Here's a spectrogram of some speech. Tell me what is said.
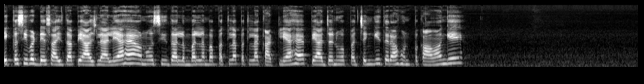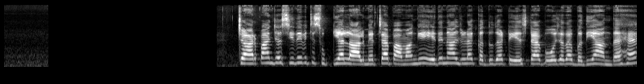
ਇੱਕ ਅਸੀਂ ਵੱਡੇ ਸਾਈਜ਼ ਦਾ ਪਿਆਜ਼ ਲੈ ਲਿਆ ਹੈ, ਉਹਨੂੰ ਅਸੀਂ ਦਾ ਲੰਬਾ ਲੰਬਾ ਪਤਲਾ ਪਤਲਾ ਕੱਟ ਲਿਆ ਹੈ। ਪਿਆਜ਼ਾਂ ਨੂੰ ਆਪਾਂ ਚੰਗੀ ਤਰ੍ਹਾਂ ਹੁਣ ਪਕਾਵਾਂਗੇ। ਚਾਰ ਪੰਜ ਅਸੀਂ ਇਹਦੇ ਵਿੱਚ ਸੁੱਕੀਆਂ ਲਾਲ ਮਿਰਚਾਂ ਪਾਵਾਂਗੇ। ਇਹਦੇ ਨਾਲ ਜਿਹੜਾ ਕੱਦੂ ਦਾ ਟੇਸਟ ਹੈ, ਬਹੁਤ ਜ਼ਿਆਦਾ ਵਧੀਆ ਆਉਂਦਾ ਹੈ।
